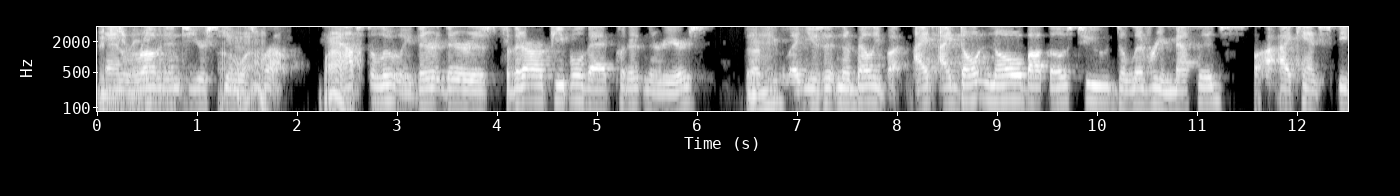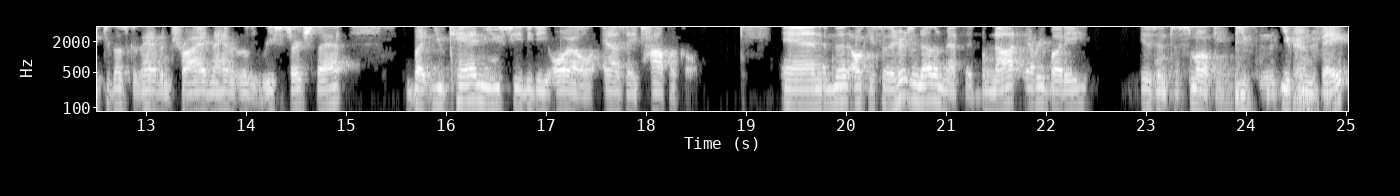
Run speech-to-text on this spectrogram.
and, and rub it into your oh, skin oh, wow. as well. Wow. Absolutely. There, there is, there are people that put it in their ears. There mm-hmm. are people that use it in their belly button. I, I don't know about those two delivery methods. I, can't speak to those because I haven't tried and I haven't really researched that. But you can use CBD oil as a topical. And, and then, okay, so here's another method. Not everybody is into smoking. You can, you can vape.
